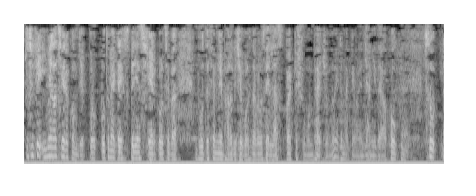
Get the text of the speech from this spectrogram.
কিছু কিছু ইমেল আছে এরকম যে প্রথমে একটা এক্সপিরিয়েন্স শেয়ার করেছে বা ভূত এফ নিয়ে ভালো কিছু বলেছে তারপর বলছে লাস্ট কয়েকটা সুমন ভাইয়ের জন্য এটা তাকে মানে জানিয়ে দেওয়া হোক। হ্যাঁ। সো না,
